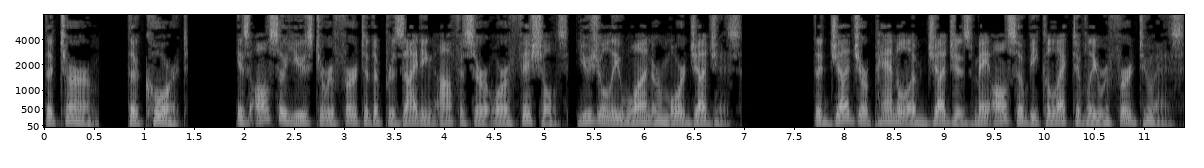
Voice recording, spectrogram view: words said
The term, the court, is also used to refer to the presiding officer or officials, usually one or more judges. The judge or panel of judges may also be collectively referred to as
